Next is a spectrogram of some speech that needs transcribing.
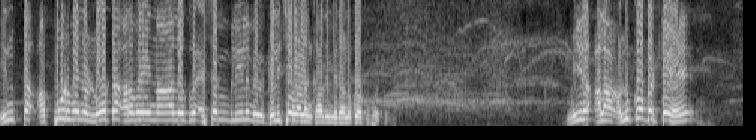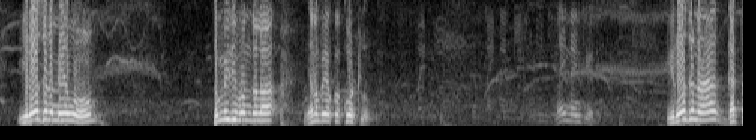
ఇంత అపూర్వమైన నూట అరవై నాలుగు అసెంబ్లీలు మేము గెలిచే వాళ్ళం కాదు మీరు అనుకోకపోతే. మీరు అలా అనుకోబట్టే ఈ రోజున మేము తొమ్మిది వందల ఎనభై ఒక్క కోట్లు. Nine ninety eight. ఈ రోజున గత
